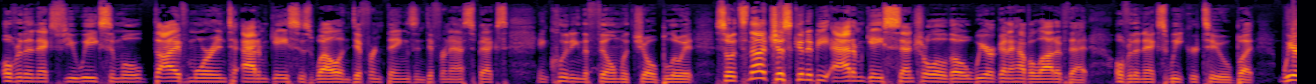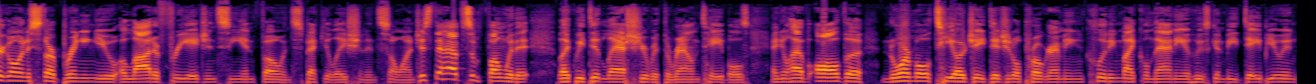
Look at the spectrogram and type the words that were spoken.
over the next few weeks. And we'll dive more into Adam Gase as well and different things and different aspects, including the film with Joe Blewett. So it's not just going to be Adam Gase Central, although we are going to have a lot of that over the next week or two. But we are going to start bringing you a lot of free agency info and speculation and so on, just to have some fun with it, like we did last year with the roundtables. And you'll have all the normal TO OJ Digital Programming, including Michael Nania, who's going to be debuting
